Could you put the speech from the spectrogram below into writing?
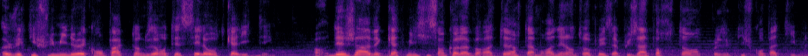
objectif lumineux et compact dont nous avons testé la haute qualité. déjà, avec 4600 collaborateurs, Tamron est l'entreprise la plus importante pour les objectifs compatibles.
